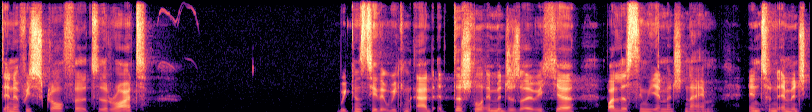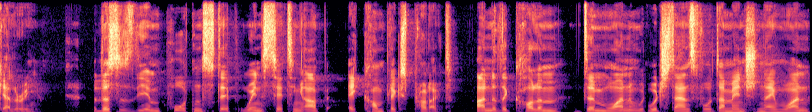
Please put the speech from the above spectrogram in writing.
Then if we scroll further to the right, we can see that we can add additional images over here by listing the image name into an image gallery. This is the important step when setting up a complex product. Under the column dim1, which stands for dimension name 1,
